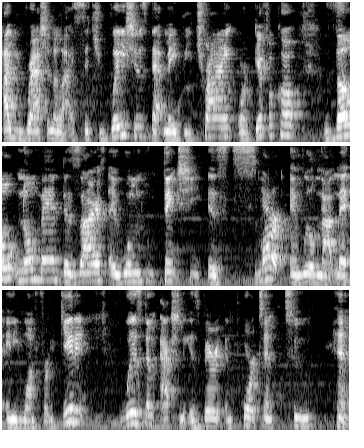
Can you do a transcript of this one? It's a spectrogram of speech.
how you rationalize situations that may be trying or difficult. Though no man desires a woman who thinks she is smart and will not let anyone forget it, wisdom actually is very important to him.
